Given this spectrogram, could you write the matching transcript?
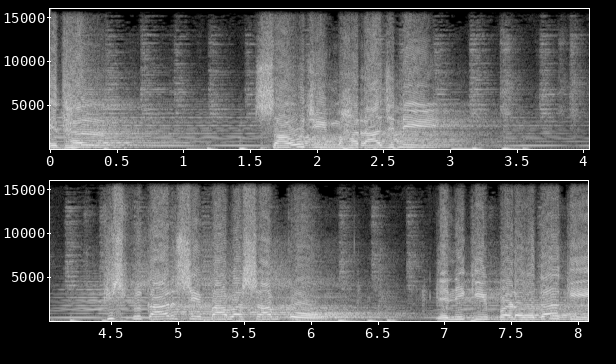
इधर साहू जी महाराज ने किस प्रकार से बाबा साहब को यानी कि बड़ौदा की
